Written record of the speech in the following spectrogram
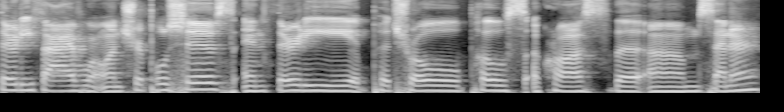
35 were on triple shifts, and 30 patrol posts across the um, center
